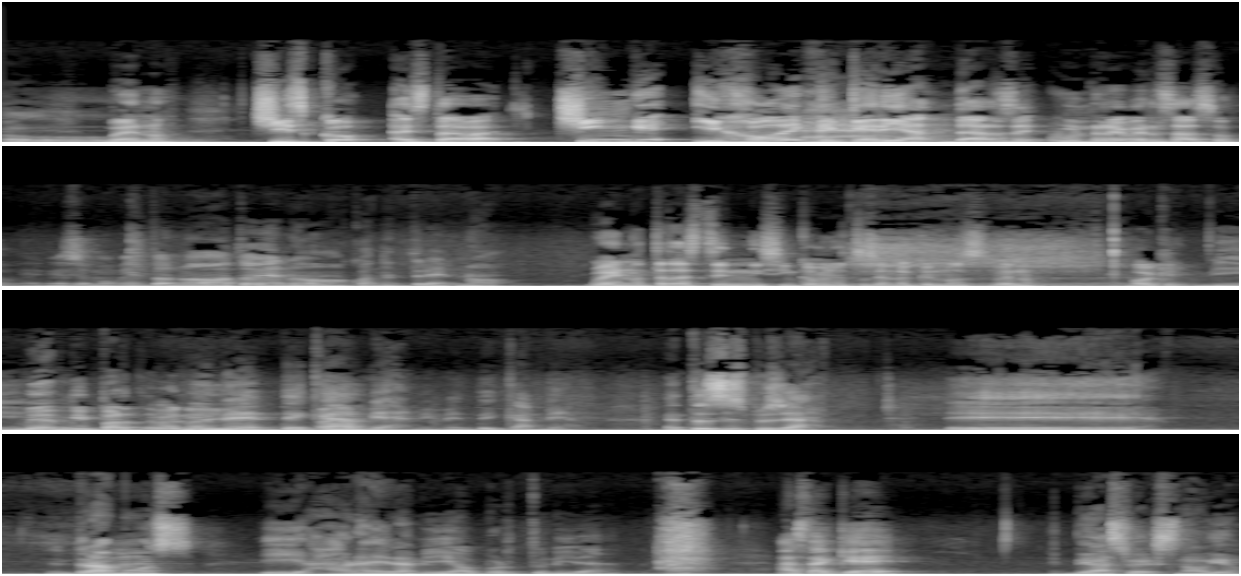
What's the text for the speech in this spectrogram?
Oh. Bueno, Chisco estaba chingue y jode que quería darse un reversazo. En ese momento no, todavía no. Cuando entré, no. Güey, no tardaste ni cinco minutos en lo que nos. Bueno, ok. Mi- Mi, mi parte. Bueno, mi mente Ajá. cambia, mi mente cambia. Entonces, pues ya. Eh, entramos y ahora era mi oportunidad. Hasta que vio a su exnovio.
